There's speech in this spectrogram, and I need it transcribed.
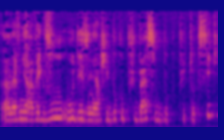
un avenir avec vous ou des énergies beaucoup plus basses ou beaucoup plus toxiques.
